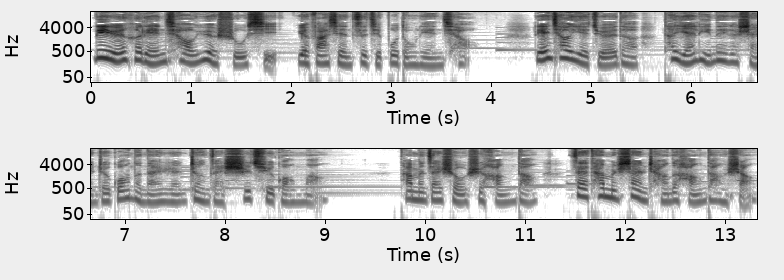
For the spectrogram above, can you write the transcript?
丽云和连翘越熟悉，越发现自己不懂连翘。连翘也觉得他眼里那个闪着光的男人正在失去光芒。他们在首饰行当，在他们擅长的行当上，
